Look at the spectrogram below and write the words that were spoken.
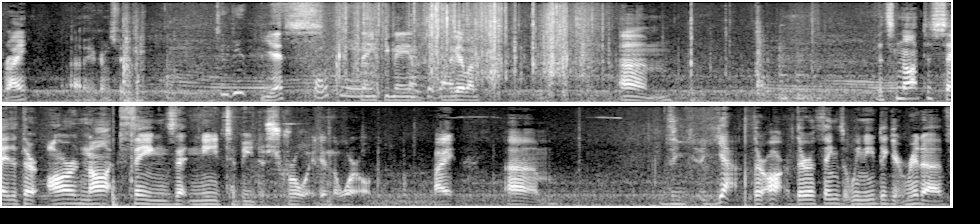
Right? Oh, here comes food. To do. Yes. Thank you. Thank you, ma'am. Have a good one. Um, it's not to say that there are not things that need to be destroyed in the world, right? Um, the, yeah, there are. There are things that we need to get rid of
